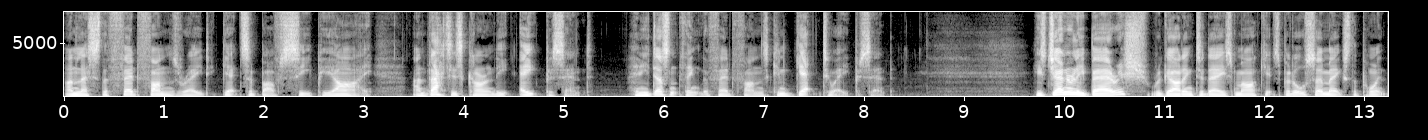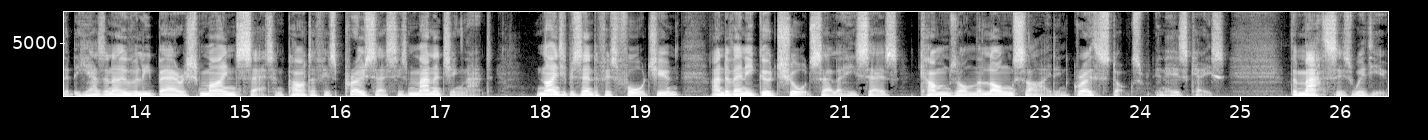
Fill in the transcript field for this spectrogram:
unless the Fed funds rate gets above CPI, and that is currently 8%. And he doesn't think the Fed funds can get to 8%. He's generally bearish regarding today's markets, but also makes the point that he has an overly bearish mindset, and part of his process is managing that. 90% of his fortune and of any good short seller, he says, comes on the long side, in growth stocks in his case. The maths is with you.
